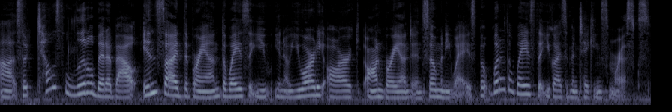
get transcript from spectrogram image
Uh, so tell us a little bit about inside the brand, the ways that you you know you already are on brand in so many ways, but what are the ways that you guys have been taking some risks?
